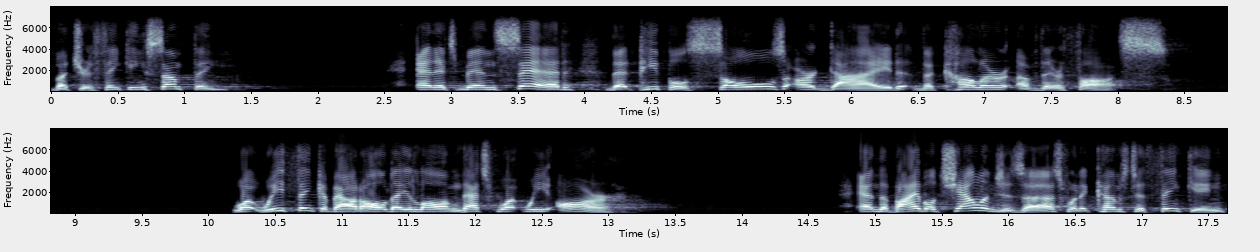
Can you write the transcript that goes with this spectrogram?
But you're thinking something. And it's been said that people's souls are dyed the color of their thoughts. What we think about all day long, that's what we are. And the Bible challenges us when it comes to thinking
